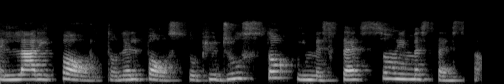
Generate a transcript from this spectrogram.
e la riporto nel posto più giusto in me stesso, in me stessa.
